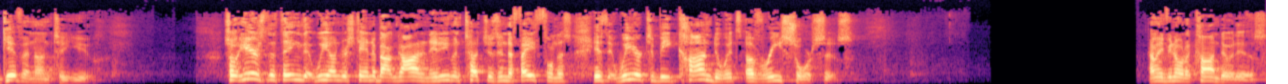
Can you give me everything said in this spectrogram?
given unto you. So here's the thing that we understand about God, and it even touches into faithfulness, is that we are to be conduits of resources. How many of you know what a conduit is?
